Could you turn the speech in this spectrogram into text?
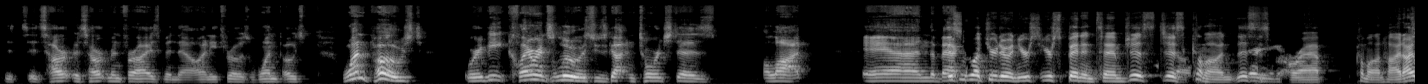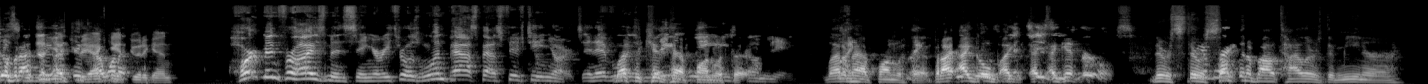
it's it's Hart it's Hartman for Heisman now, and he throws one post one post where he beat Clarence Lewis, who's gotten torched as a lot, and the back. This is what you're doing. You're you're spinning, Tim. Just just No. come on. This is go. crap. Come on, Hyde. I So, listened I to that think- I think yesterday. I, I can't wanna- do it again. Hartman for Heisman singer. He throws one pass past 15 yards, and everyone let the kids have fun with it. Let Like- him have fun with like, it. But I, I go. I, I, I get. curls. There was there was Give me a break. something about Tyler's demeanor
